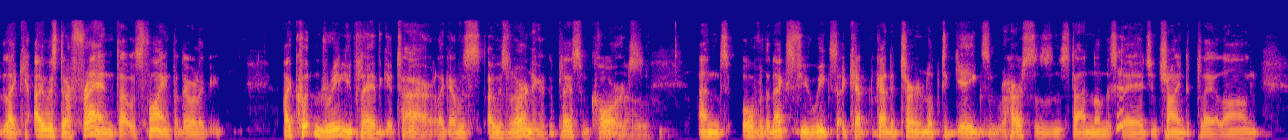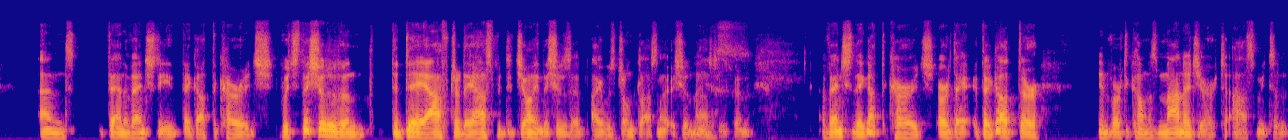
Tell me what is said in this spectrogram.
like I was their friend, that was fine. But they were like, I couldn't really play the guitar. Like I was, I was learning. I could play some chords. Oh, no. And over the next few weeks, I kept kind of turning up to gigs and rehearsals and standing on the stage and trying to play along. And then eventually they got the courage, which they should have done the day after they asked me to join. They should have said, I was drunk last night. I shouldn't Yes. you. And eventually they got the courage, or they, they got their inverted commas manager to ask me to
